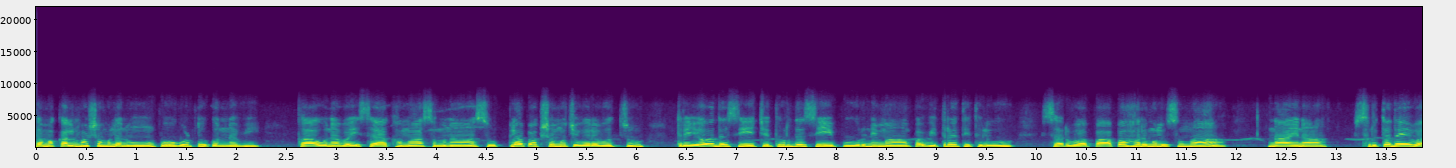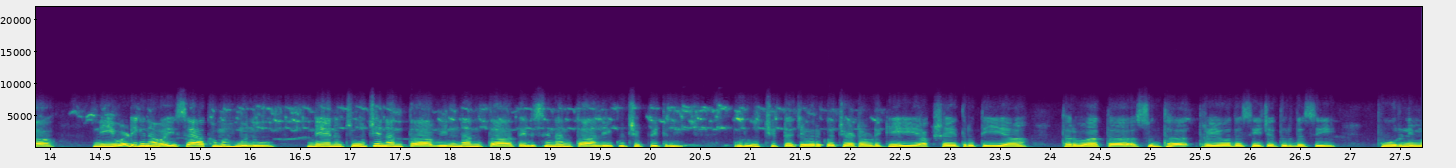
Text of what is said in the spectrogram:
తమ కల్మషములను పోగొట్టుకున్నవి. కావున వైశాఖ మాసమున శుక్లపక్షము చివరవచ్చు త్రయోదశి చతుర్దశి పూర్ణిమ పవిత్ర తిథులు సర్వ పాపహరములు సుమా. నాయన శృతదేవ నీవడిగిన వైశాఖ మహిమను నేను చూచినంత విన్నంత తెలిసినంత నీకు చెప్పి తిని ఇప్పుడు చిట్ట చివరికి వచ్చేటప్పటికి అక్షయ తృతీయ తర్వాత శుద్ధ త్రయోదశి చతుర్దశి పూర్ణిమ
